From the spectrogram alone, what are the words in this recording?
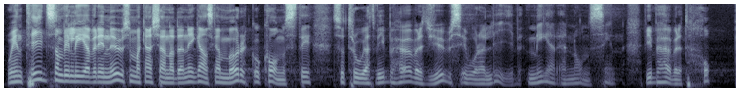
Och i en tid som vi lever i nu, som man kan känna den är ganska mörk och konstig, så tror jag att vi behöver ett ljus i våra liv mer än någonsin. Vi behöver ett hopp,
